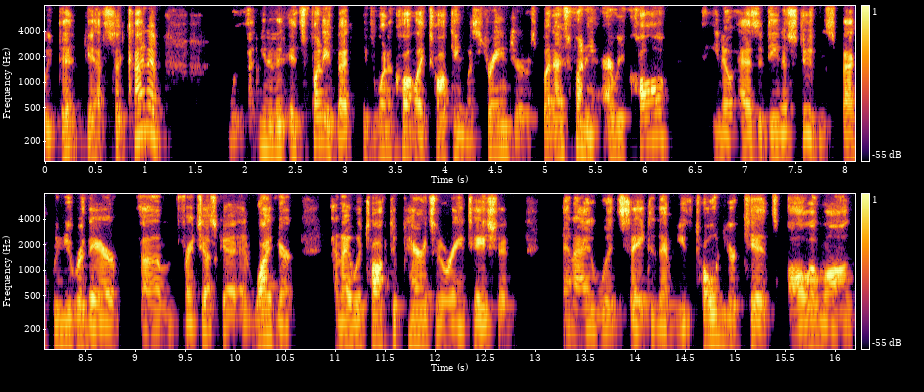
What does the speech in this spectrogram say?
We did, yes. So kind of you know, it's funny, but if you want to call it like talking with strangers, but it's funny. I recall, you know, as a dean of students back when you were there, um, Francesca at Widener, and I would talk to parents in orientation, and I would say to them, "You've told your kids all along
